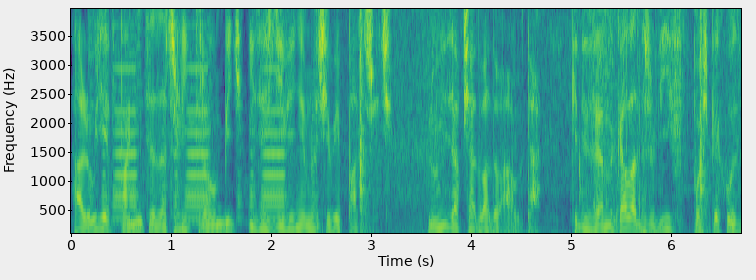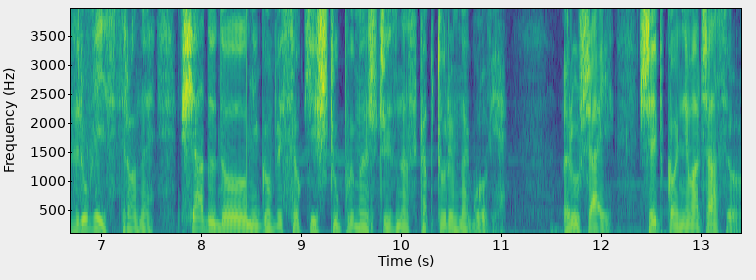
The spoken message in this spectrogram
a ludzie w panice zaczęli trąbić i ze zdziwieniem na siebie patrzeć. Luiza wsiadła do auta. Kiedy zamykała drzwi, w pośpiechu z drugiej strony wsiadł do niego wysoki, szczupły mężczyzna z kapturem na głowie. Ruszaj, szybko, nie ma czasu.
